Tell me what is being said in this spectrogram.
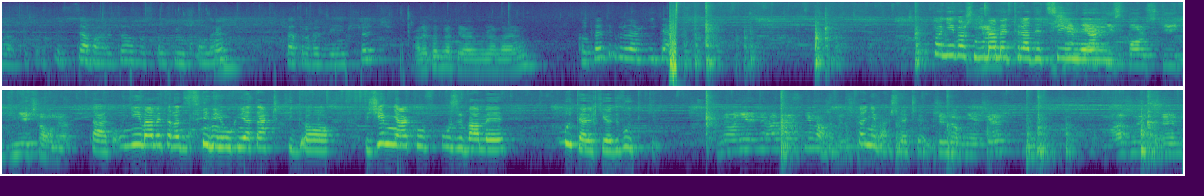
Aha, to trochę Za bardzo został zmniejszony. Trzeba trochę zwiększyć. Ale kotlety jak wyglądają? Kotlety wyglądają idealnie. Ponieważ nie mamy tradycyjnej... Ziemniaki z Polski gniecione. Tak, nie mamy tradycyjnej ugniataczki do ziemniaków. Używamy butelki od wódki. No nie, nie ale to jest nieważne. Czy, To nieważne czym. czym dognieciesz? Ważne czym,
